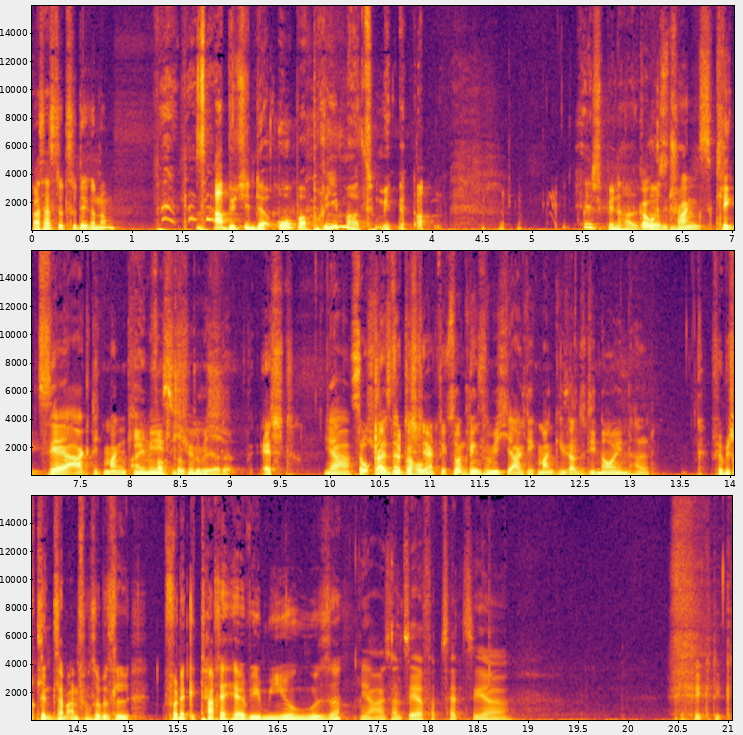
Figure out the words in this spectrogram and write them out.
Was hast du zu dir genommen? das habe ich in der Opa Prima zu mir genommen. Ich bin halt Golden Trunks klingt sehr Arctic Monkey-mäßig für mich. Echt? Ja, So ich klingt weiß für nicht dich die warum. Arctic So klingt für mich die Arctic Monkeys, also die neuen halt. Für mich klingt es am Anfang so ein bisschen von der Gitarre her wie Muse. Ja, ist halt sehr verzerrt, sehr hektik.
